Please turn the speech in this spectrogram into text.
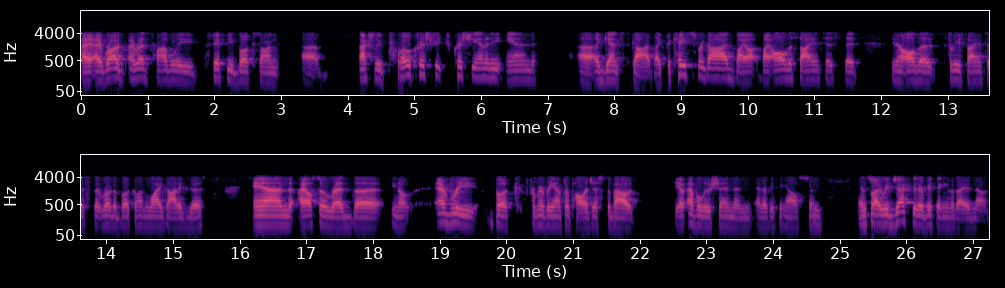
i, I read i read probably 50 books on uh, actually pro christianity and uh, against God, like the case for God by by all the scientists that you know all the three scientists that wrote a book on why God exists, and I also read the you know every book from every anthropologist about evolution and and everything else, and and so I rejected everything that I had known.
